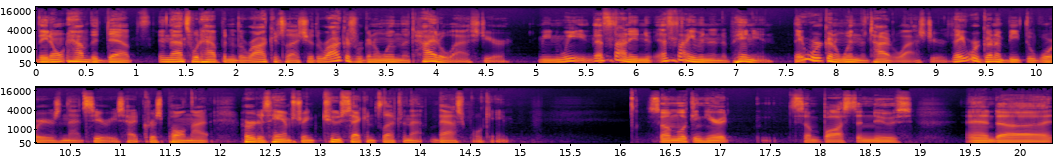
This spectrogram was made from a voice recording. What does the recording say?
they don't have the depth, and that's what happened to the Rockets last year. The Rockets were going to win the title last year. I mean, we that's not in, that's not even an opinion. They weren't going to win the title last year. They were going to beat the Warriors in that series had Chris Paul not hurt his hamstring two seconds left in that basketball game. So I'm looking here at some Boston news, and uh,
